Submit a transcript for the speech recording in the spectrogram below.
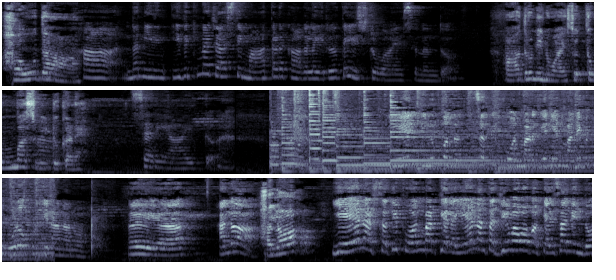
ಹೌದಾ? ಹಾ ನಾನು ಇದಕ್ಕಿಂತ ಜಾಸ್ತಿ ಮಾತಾಡಕ್ ಆಗಲ್ಲ ಇರೋದೇ ಇಷ್ಟು ವಾಯ್ಸ್ ನಂದು. ಆದ್ರೂ ನಿನ್ ವಾಯ್ಸ್ ತುಂಬಾ ಸ್ವೀಟು ಕಣೆ. ಸರಿ ಆಯ್ತು. ಏನ್ ಸತಿ ಫೋನ್ ಮಾಡಿದ್ಯಾ? ಏನ್ ಮನೆ ಬಿಟ್ಟು ಓಡೋಗ್ಬಿಡ್ತೀರಾ ನಾನು? ಅಯ್ಯ. ಹಲೋ? ಹಲೋ? ಏನ್ ಅಷ್ಟ್ ಸತಿ ಫೋನ್ ಮಾಡ್ತೀಯಲ್ಲ? ಏನಂತ ಜೀವ ಹೋಗೋ ಕೆಲ್ಸ ನಿಂದು?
